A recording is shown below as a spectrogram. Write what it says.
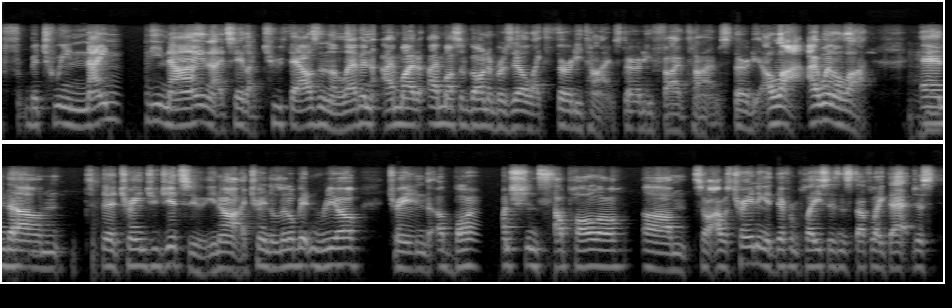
f- between 90 99 I'd say like 2011 I might I must have gone to Brazil like 30 times 35 times 30 a lot. I went a lot. Mm-hmm. and um to train jiu-jitsu you know I trained a little bit in Rio trained a bunch in Sao Paulo um so I was training at different places and stuff like that just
